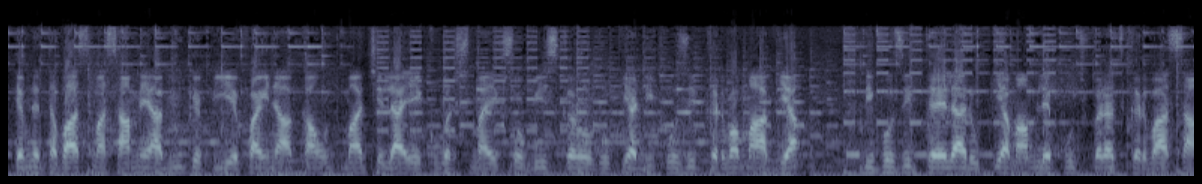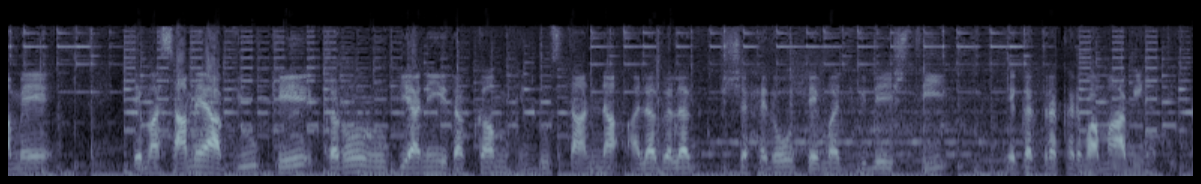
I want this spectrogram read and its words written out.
તેમને તપાસમાં સામે આવ્યું કે પીએફઆઈના અકાઉન્ટમાં છેલ્લા એક વર્ષમાં એકસો વીસ કરોડ રૂપિયા ડિપોઝિટ કરવામાં આવ્યા ડિપોઝિટ થયેલા રૂપિયા મામલે પૂછપરછ કરવા સામે તેમાં સામે આવ્યું કે કરોડો રૂપિયાની રકમ હિન્દુસ્તાનના અલગ અલગ શહેરો તેમજ વિદેશથી એકત્ર કરવામાં આવી હતી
